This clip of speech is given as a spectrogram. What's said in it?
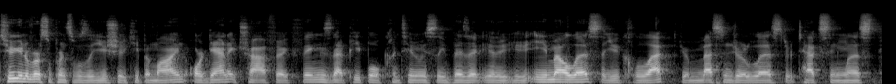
Two universal principles that you should keep in mind. Organic traffic, things that people continuously visit, either your email list that you collect, your messenger list, your texting list,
